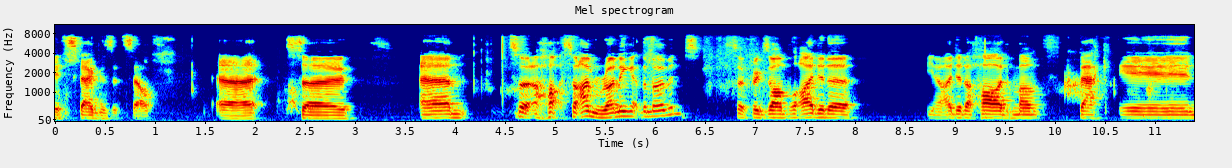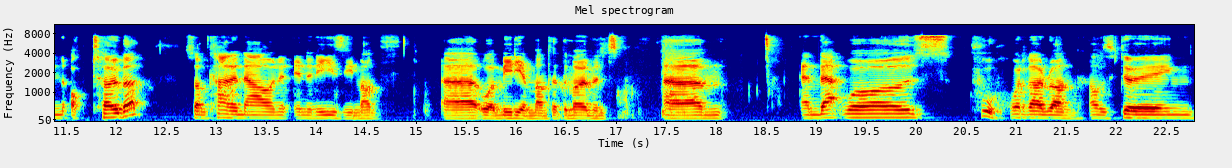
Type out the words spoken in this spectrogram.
it staggers itself. Uh, so um, so so I'm running at the moment. So for example, I did a you know I did a hard month back in October. So I'm kind of now in, in, an easy month uh, or a medium month at the moment. Um, and that was whew, what did I run? I was doing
